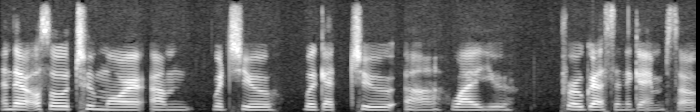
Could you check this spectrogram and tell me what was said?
And there are also two more um, which you will get to uh, while you progress in the game. So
